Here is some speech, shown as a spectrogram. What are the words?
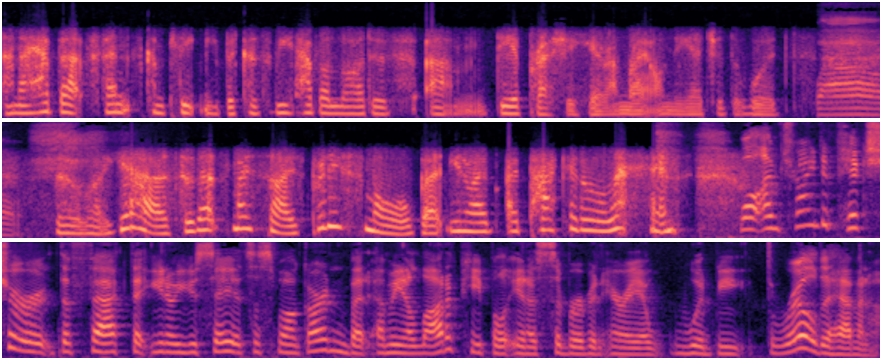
and I have that fenced completely because we have a lot of um, deer pressure here. I'm right on the edge of the woods, Wow. so uh, yeah, so that's my size, pretty small, but you know I, I pack it all in. Well, I'm trying to picture the fact that, you know, you say it's a small garden, but I mean, a lot of people in a suburban area would be thrilled to have an,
